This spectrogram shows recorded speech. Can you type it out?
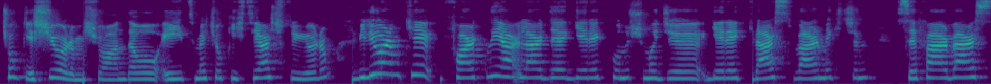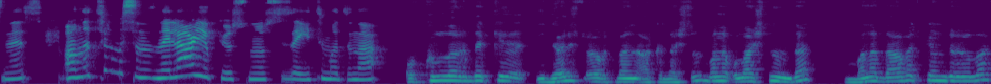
çok yaşıyorum şu anda. O eğitime çok ihtiyaç duyuyorum. Biliyorum ki farklı yerlerde gerek konuşmacı, gerek ders vermek için seferbersiniz. Anlatır mısınız? Neler yapıyorsunuz siz eğitim adına? Okullardaki idealist öğretmen arkadaşlarım bana ulaştığında bana davet gönderiyorlar.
